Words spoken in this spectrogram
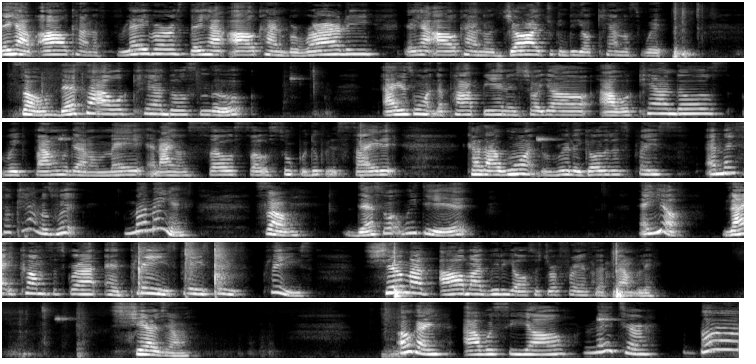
they have all kind of flavors. They have all kind of variety. They have all kind of jars you can do your candles with. So that's how our candles look. I just want to pop in and show y'all our candles. We finally got them made and I am so, so super duper excited because I want to really go to this place and make some candles with my man. So that's what we did. And yeah, like, comment, subscribe, and please, please, please, please share my all my videos with your friends and family. Share them. Okay, I will see y'all later. Bye.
